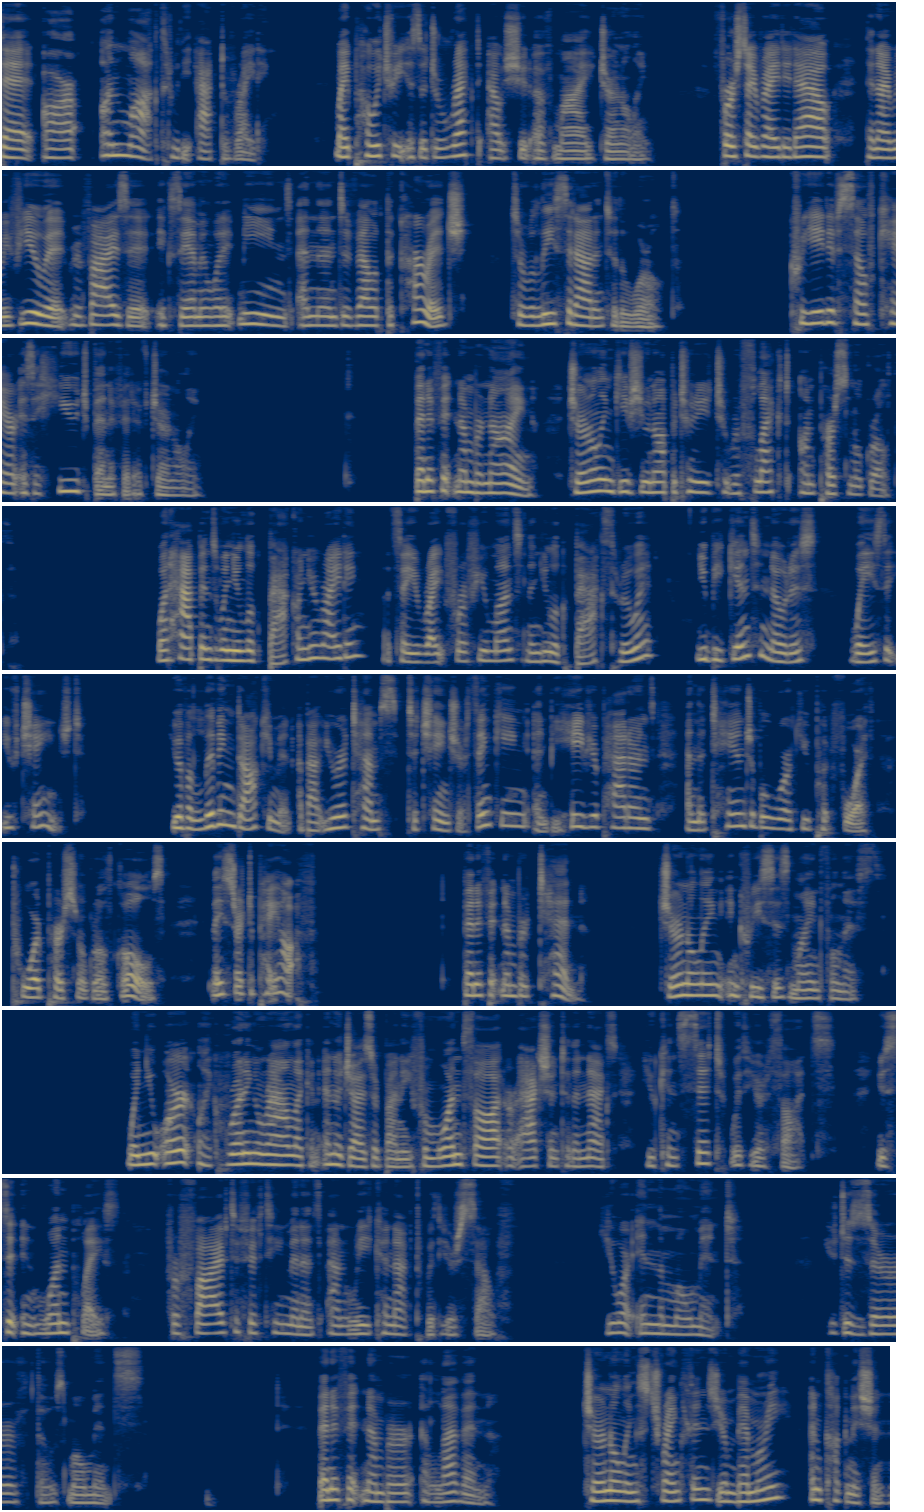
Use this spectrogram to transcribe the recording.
that are unlocked through the act of writing. My poetry is a direct outshoot of my journaling. First, I write it out, then I review it, revise it, examine what it means, and then develop the courage to release it out into the world. Creative self care is a huge benefit of journaling. Benefit number nine journaling gives you an opportunity to reflect on personal growth. What happens when you look back on your writing? Let's say you write for a few months and then you look back through it. You begin to notice ways that you've changed. You have a living document about your attempts to change your thinking and behavior patterns and the tangible work you put forth toward personal growth goals. They start to pay off. Benefit number 10 journaling increases mindfulness. When you aren't like running around like an energizer bunny from one thought or action to the next, you can sit with your thoughts. You sit in one place for 5 to 15 minutes and reconnect with yourself. You are in the moment. You deserve those moments. Benefit number 11 Journaling strengthens your memory and cognition.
